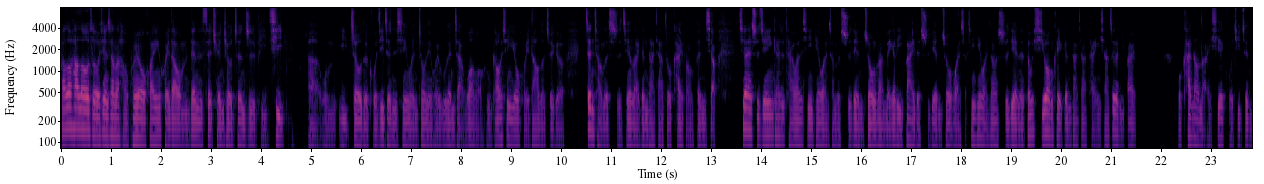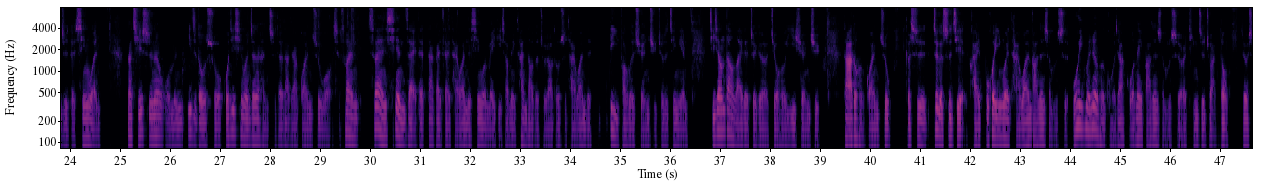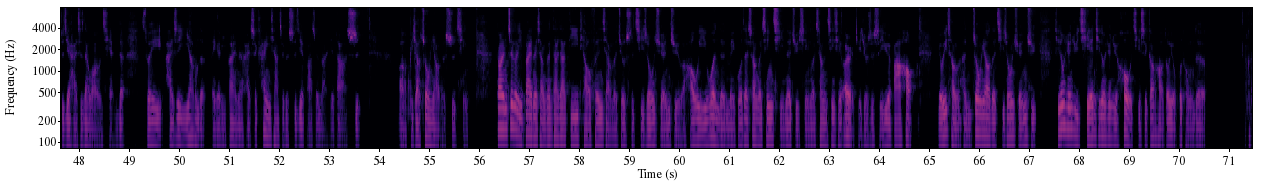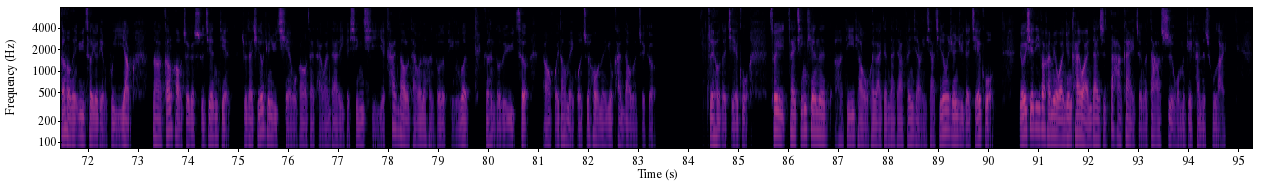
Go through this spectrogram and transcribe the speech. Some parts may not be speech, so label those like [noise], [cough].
Hello，Hello，所有线上的好朋友，欢迎回到我们 Dennis 的全球政治笔记。呃，我们一周的国际政治新闻重点回顾跟展望哦，很高兴又回到了这个正常的时间来跟大家做开房分享。现在时间应该是台湾的星期天晚上的十点钟，那每个礼拜的十点钟晚上，星期天晚上十点呢，都希望可以跟大家谈一下这个礼拜我看到哪一些国际政治的新闻。那其实呢，我们一直都说国际新闻真的很值得大家关注哦。虽然虽然现在在大概在台湾的新闻媒体上面看到的主要都是台湾的地方的选举，就是今年即将到来的这个九合一选举，大家都很关注。可是这个世界还不会因为台湾发生什么事，不会因为任何国家国内发生什么事而停止转动。这个世界还是在往前的，所以还是一样的，每个礼拜呢，还是看一下这个世界发生哪些大事。呃，比较重要的事情。当然，这个礼拜呢，想跟大家第一条分享的就是期中选举了。毫无疑问的，美国在上个星期呢举行了，上个星期二，也就是十一月八号，有一场很重要的期中选举。期中选举前、期中选举后，其实刚好都有不同的，刚好跟预测有点不一样。那刚好这个时间点就在期中选举前，我刚好在台湾待了一个星期，也看到了台湾的很多的评论跟很多的预测。然后回到美国之后呢，又看到了这个。最后的结果，所以在今天呢，呃，第一条我会来跟大家分享一下其中选举的结果。有一些地方还没有完全开完，但是大概整个大势我们可以看得出来。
